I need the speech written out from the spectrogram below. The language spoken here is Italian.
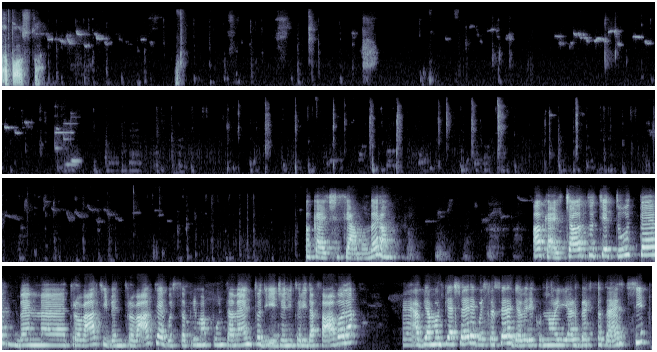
A posto. Ok, ci siamo, vero? Ok, ciao a tutti e tutte, ben eh, trovati, ben trovate a questo primo appuntamento di Genitori da Favola. Eh, abbiamo il piacere questa sera di avere con noi Alberto Terzi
